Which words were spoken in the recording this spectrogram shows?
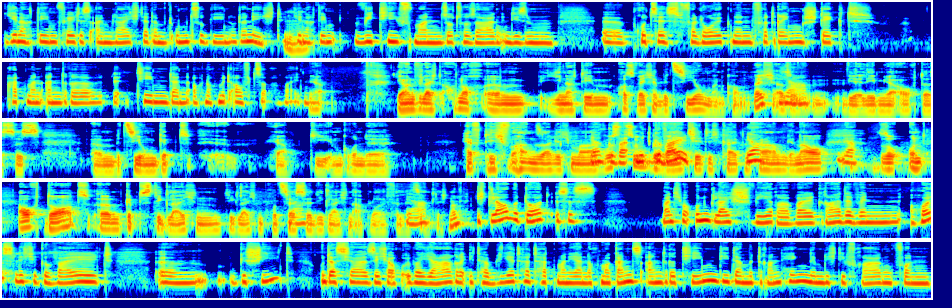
je nachdem fällt es einem leichter, damit umzugehen oder nicht. Mhm. Je nachdem, wie tief man sozusagen in diesem äh, Prozess verleugnen, verdrängen steckt, hat man andere äh, Themen dann auch noch mit aufzuarbeiten. Ja. Ja, und vielleicht auch noch, ähm, je nachdem, aus welcher Beziehung man kommt. Nicht? Also ja. wir erleben ja auch, dass es ähm, Beziehungen gibt, äh, ja, die im Grunde heftig waren, sage ich mal, ja, wo es zu mit Gewalttätigkeiten Gewalt. kam, genau. Ja. So, und auch dort ähm, gibt es die gleichen, die gleichen Prozesse, ja. die gleichen Abläufe letztendlich. Ne? Ich glaube, dort ist es manchmal ungleich schwerer, weil gerade wenn häusliche Gewalt ähm, geschieht, und das ja sich auch über Jahre etabliert hat, hat man ja noch mal ganz andere Themen, die damit dranhängen, nämlich die Fragen von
